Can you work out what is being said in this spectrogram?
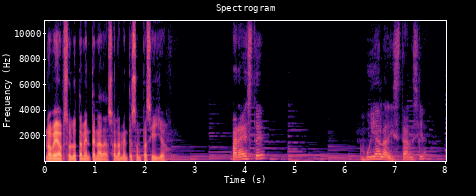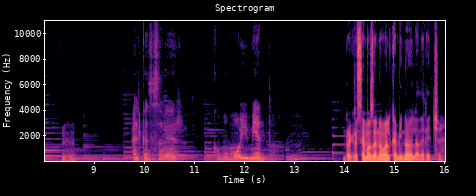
No veo absolutamente nada, solamente es un pasillo. Para este, muy a la distancia, alcanzas a ver como movimiento. Regresemos de nuevo al camino de la derecha.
